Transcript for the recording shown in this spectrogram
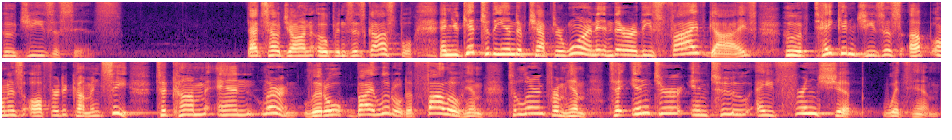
who Jesus is. That's how John opens his gospel. And you get to the end of chapter one, and there are these five guys who have taken Jesus up on his offer to come and see, to come and learn little by little, to follow him, to learn from him, to enter into a friendship with him,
